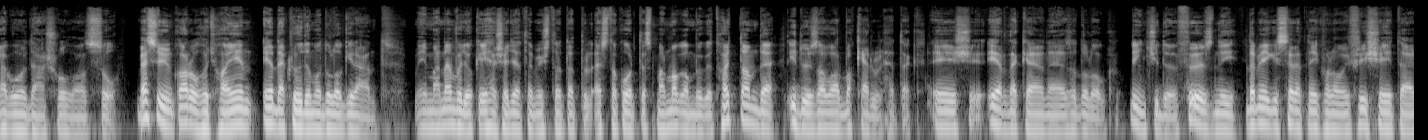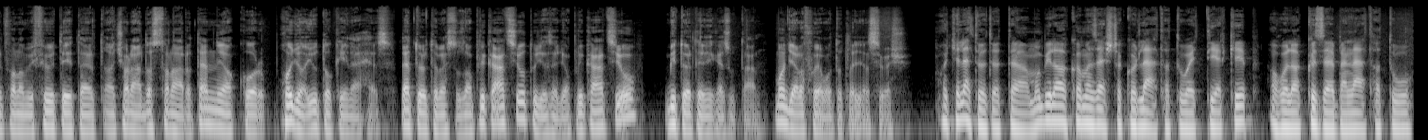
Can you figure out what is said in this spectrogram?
megoldásról van szó. Beszéljünk arról, hogy ha én érdeklődöm a dolog iránt, én már nem vagyok éhes egyetemista, tehát ezt a kort ezt már magam mögött hagytam, de időzavarba kerülhetek. És érdekelne ez a dolog. Nincs idő főzni, de mégis szeretnék valami friss ételt, valami főtételt a család asztalára tenni, akkor hogyan jutok én ehhez? Letöltöm ezt az applikációt, ugye ez egy applikáció, mi történik ezután? Mondjál a folyamatot, legyen szíves. Hogyha letöltötte a mobil alkalmazást, akkor látható egy térkép, ahol a közelben látható,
